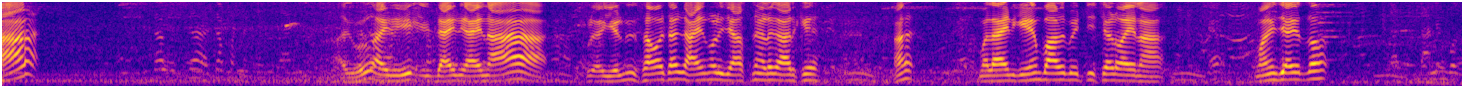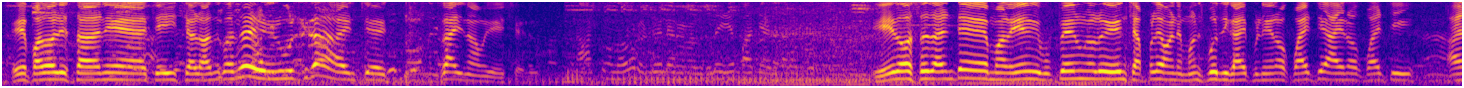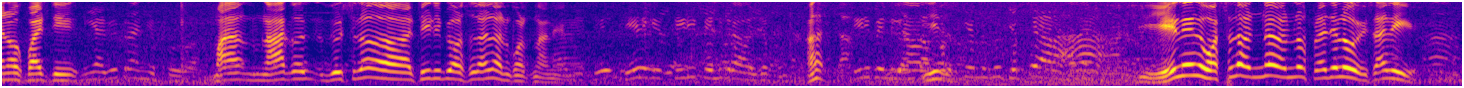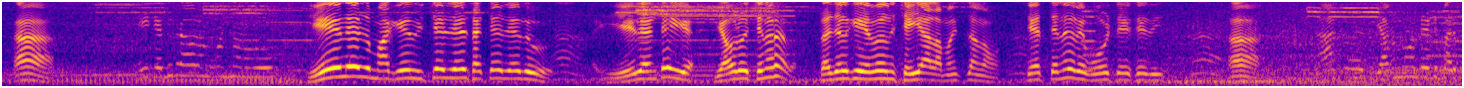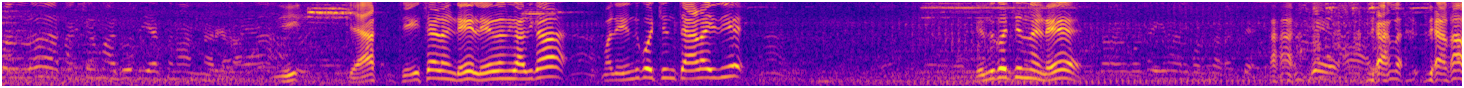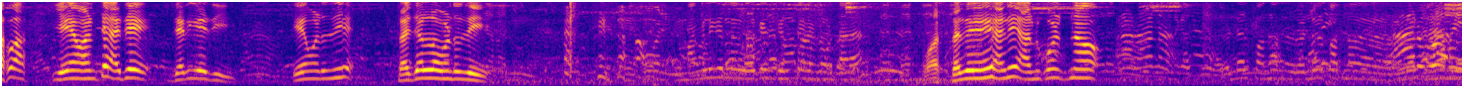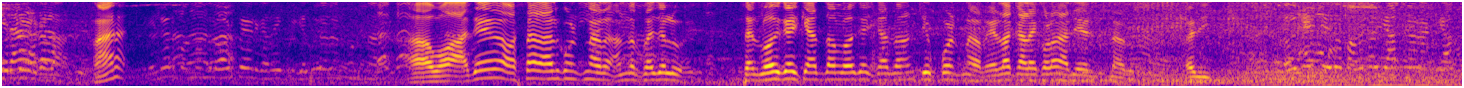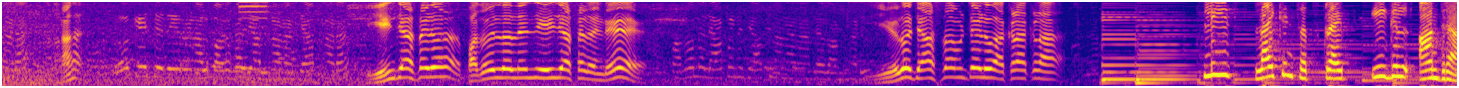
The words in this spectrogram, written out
అది చెప్పండి అయ్యో ఆయన ఆయన ఆయన ఇప్పుడు ఎనిమిది సంవత్సరాలు ఆయన కూడా చేస్తున్నాడు గారికి మళ్ళీ ఆయనకి ఏం బాధ పెట్టించాడు ఆయన? మనం చేద్దాం ఏ పదవులు ఇస్తారని చేయించాడు. అందుకోసం పూర్తిగా ఆయన చే- రాజీనామా చేశాడు. ఏది వస్తుంది అంటే మన ఏం ఉపయోగంలో ఏం చెప్పలేమండి. మనస్ఫూర్తిగా ఇప్పుడు నేను ఒక పార్టీ ఆయన ఒక పార్టీ ఆయన ఒక పార్టీ. మా నాకు దృష్టిలో టీడీపీ వస్తుందని అనుకుంటున్నాను నేను. ఏం లేదు వస్తుంది అన్నారు అందరు ప్రజలు ఈసారి. ఏం లేదు మాకేం ఇచ్చేది లేదు సచ్చేది లేదు. ఏదంటే ఎవరు వచ్చినా ప్రజలకి ఏదైనా చెయ్యాలా మంచితనం? చేస్తేనే రేపు ఓటు వేసేది. జగన్మోహన్ రెడ్డి పరిపాలనలో సంక్షేమ అభివృద్ధి చేస్తున్నాం అంటున్నారు కదా. చేశాడండి. లేదని కాదుగా. మళ్ళీ ఎందుకు వచ్చింది తేడా ఇది? ఎందుకు వచ్చిందండి? అంటే జన జనాభా ఏమంటే అదే జరిగేది. ఏముంటుంది? ప్రజల్లో ఉంటుంది. వస్తుంది అని అనుకుంటున్నాం. అదే వస్తారు అనుకుంటున్నారు అందరు ప్రజలు. సరే లోకేష్కి వేద్దాం లోకేష్కి వేద్దాం అని చెప్పుకుంటున్నారు. ఎలా కడ కూడా అదే వెళ్తున్నారు అది. లోకేష్? లోకేష్ ఏం చేస్తాడు? పదవిలో లేని ఏం చేస్తాడండి? ఏదో చేస్తా ఉంటాడు అక్కడక్కడ. Please like and subscribe eagle Andhra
